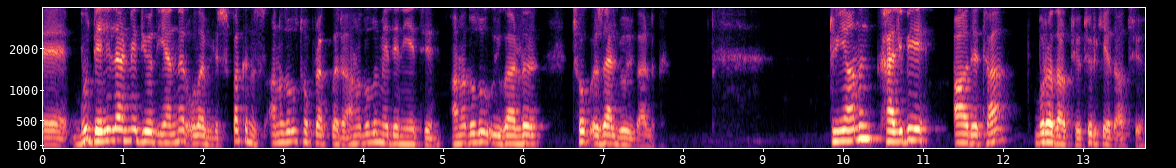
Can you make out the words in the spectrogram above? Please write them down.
E, bu deliler ne diyor diyenler olabilir. Bakınız Anadolu toprakları, Anadolu medeniyeti, Anadolu uygarlığı çok özel bir uygarlık. Dünyanın kalbi adeta burada atıyor, Türkiye'de atıyor.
